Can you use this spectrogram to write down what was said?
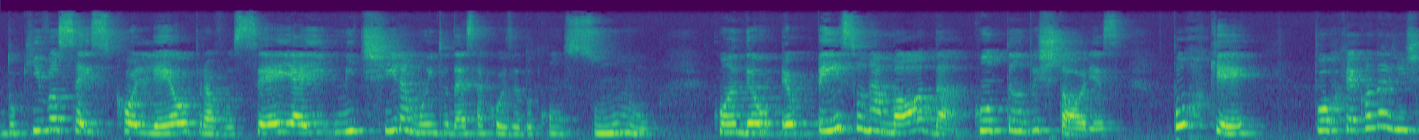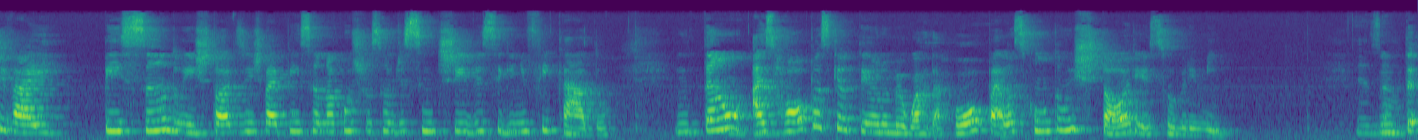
do que você escolheu para você, e aí me tira muito dessa coisa do consumo, quando eu, eu penso na moda contando histórias. Por quê? Porque quando a gente vai pensando em histórias, a gente vai pensando na construção de sentido e significado. Então, as roupas que eu tenho no meu guarda-roupa, elas contam histórias sobre mim. Exato. Então,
